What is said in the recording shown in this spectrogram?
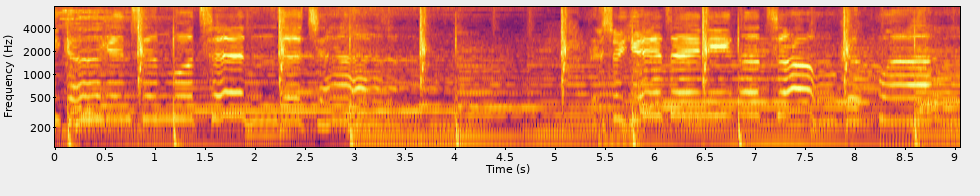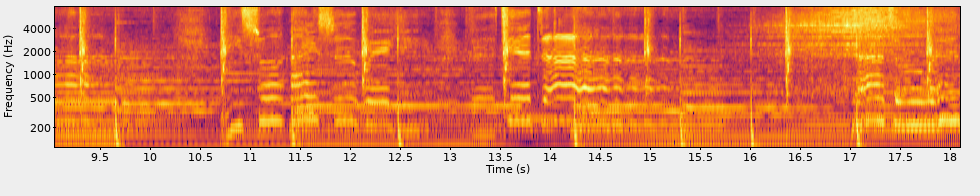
一个人沉默撑着家，任岁月在你额头刻画。你说爱是唯一的解答，那皱纹。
